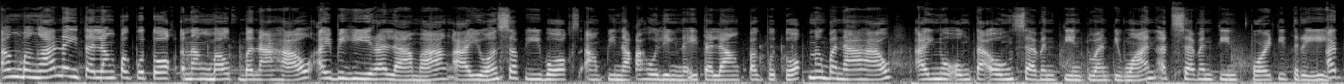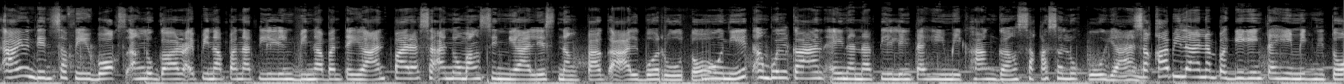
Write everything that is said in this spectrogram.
Ang mga naitalang pagputok ng Mount Banahaw ay bihira lamang ayon sa PBOX ang pinakahuling naitalang pagputok ng Banahaw ay noong taong 1721 at 1743. At ayon din sa PBOX ang lugar ay pinapanatiling binabantayan para sa anumang sinyalis ng pag-aalboruto. Ngunit ang bulkan ay nanatiling tahimik hanggang sa kasalukuyan. Sa kabila ng pagiging tahimik nito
